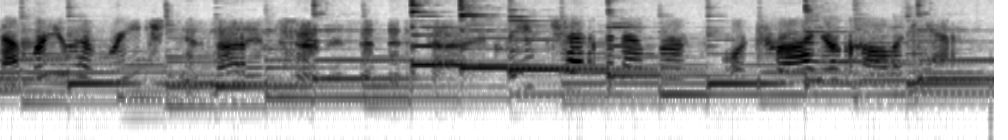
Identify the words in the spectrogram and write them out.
number you have reached is not in service at this time. Please check the number or try your call again.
